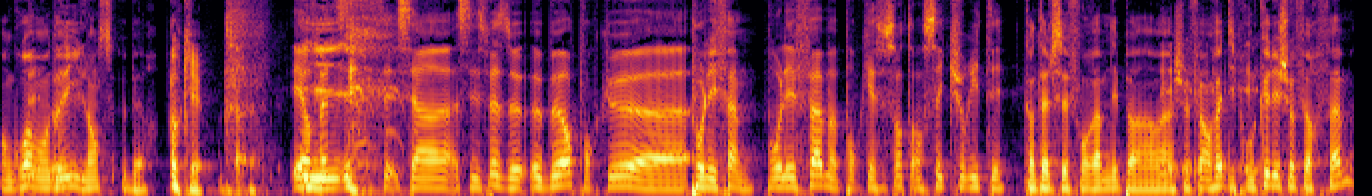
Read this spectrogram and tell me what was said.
En gros, à un moment donné, il lance Uber. Ok. Et en il- fait, c'est- c'est un- c'est une espèce de Uber pour que euh, Pour les femmes, pour les femmes, pour qu'elles se sentent en sécurité. quand elles se font ramener par un, Et- chauffeur. En fait, il prend que des chauffeurs femmes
